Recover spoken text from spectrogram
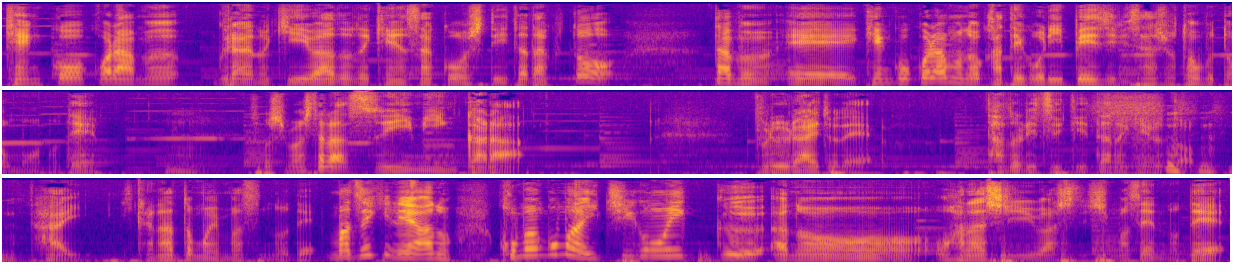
健康コラムぐらいのキーワードで検索をしていただくと、多分、えー健康コラムのカテゴリーページに最初飛ぶと思うので、うん。そうしましたら睡眠からブルーライトでたどり着いていただけると、はい、いいかなと思いますので、まあ、ぜひね、あの、こまごま一言一句、あのーお話はししませんので、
